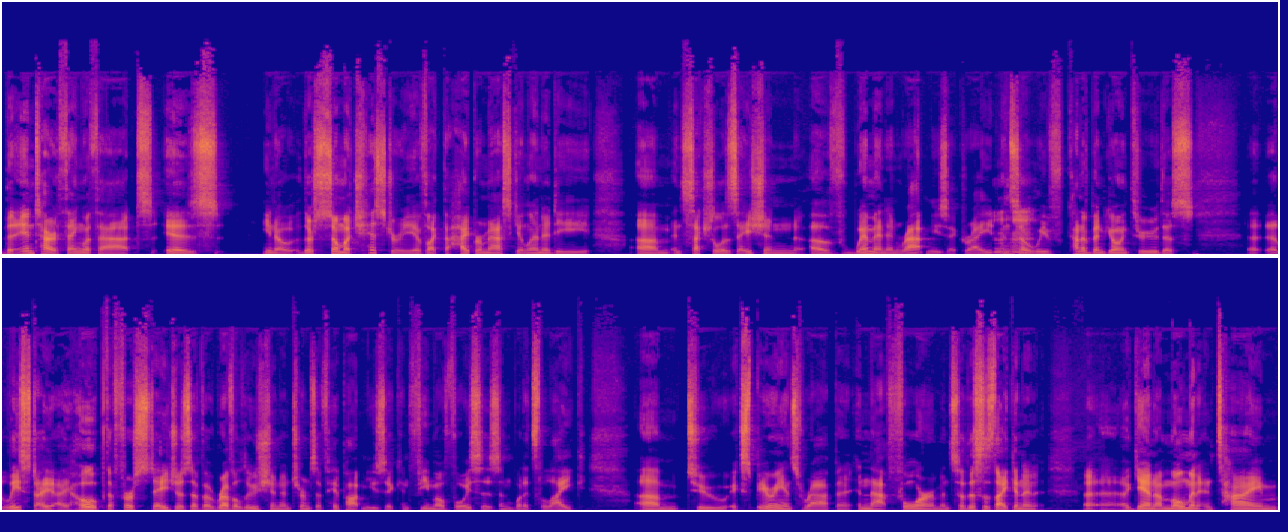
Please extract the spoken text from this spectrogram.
the entire thing with that is, you know, there's so much history of like the hyper masculinity um, and sexualization of women in rap music, right? Mm-hmm. And so mm-hmm. we've kind of been going through this. At least I, I hope the first stages of a revolution in terms of hip hop music and female voices and what it's like um, to experience rap in, that form. And so this is like an, uh, again a moment in time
